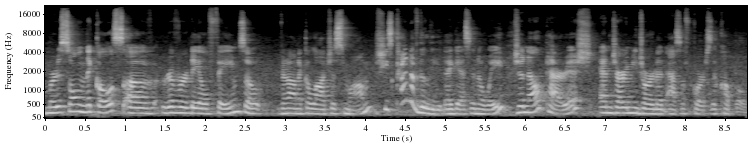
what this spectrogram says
Marisol Nichols of Riverdale fame, so Veronica Lodge's mom. She's kind of the lead, I guess, in a way. Janelle Parrish and Jeremy Jordan as, of course, the couple.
